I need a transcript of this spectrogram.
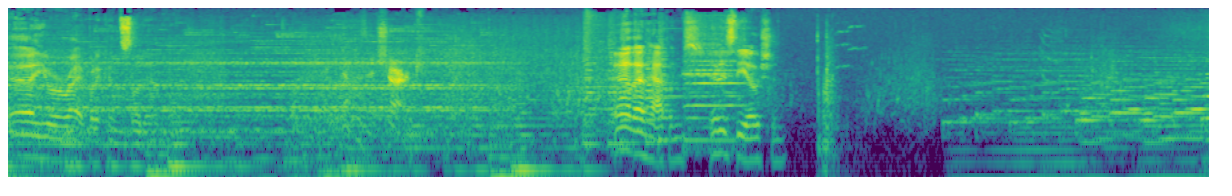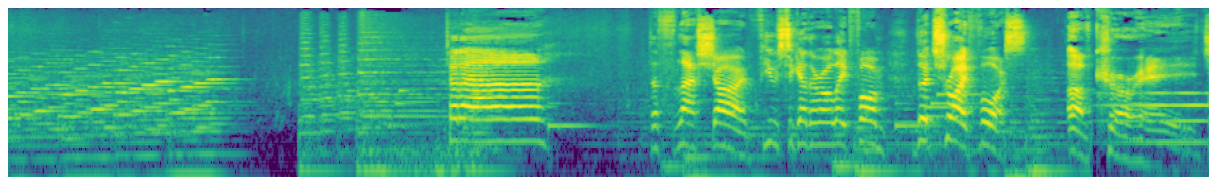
Yeah, you were right, but I couldn't slow down. Yeah, that happens. It is the ocean. Ta-da! The Flash Shard fused together all eight form the Triforce of Courage.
